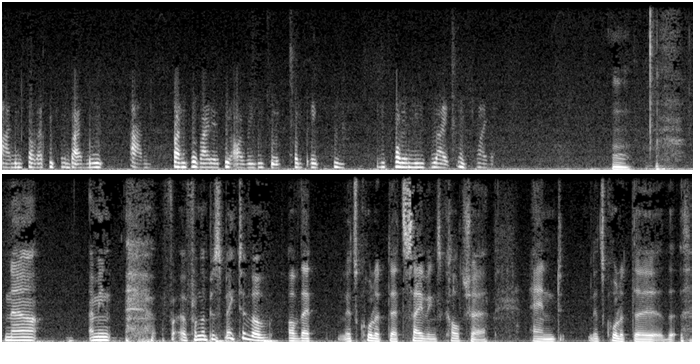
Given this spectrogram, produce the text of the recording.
um, in South Africa by most um, fund providers. They are really good compared to like in China. Hmm. Now, I mean, f- from the perspective of, of that, let's call it that savings culture, and let's call it the, the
